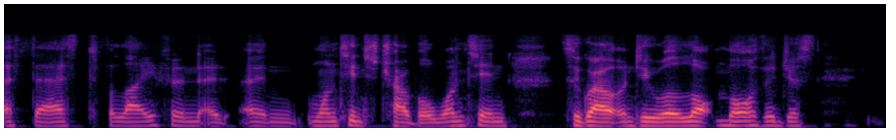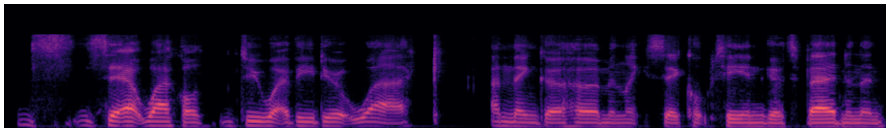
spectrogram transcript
a thirst for life and- and wanting to travel, wanting to go out and do a lot more than just sit at work or do whatever you do at work and then go home and like say cook tea and go to bed and then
